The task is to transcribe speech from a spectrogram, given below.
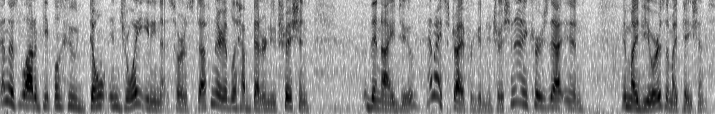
And there's a lot of people who don't enjoy eating that sort of stuff, and they're able to have better nutrition than I do. And I strive for good nutrition, and I encourage that in, in my viewers and my patients.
